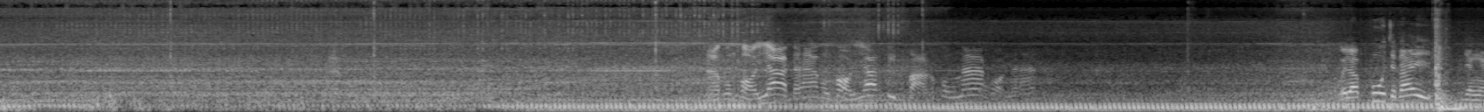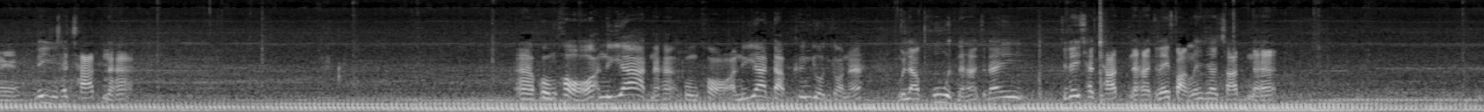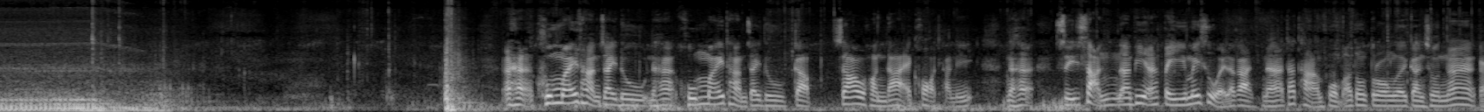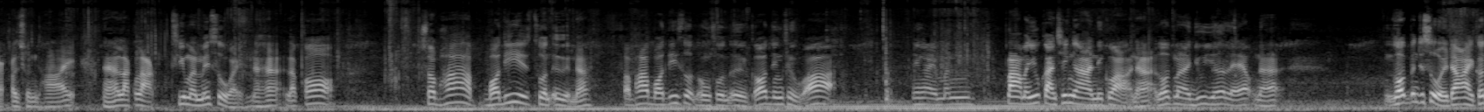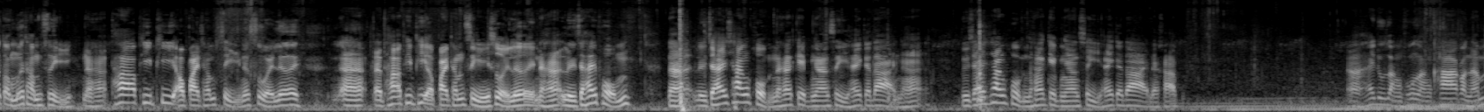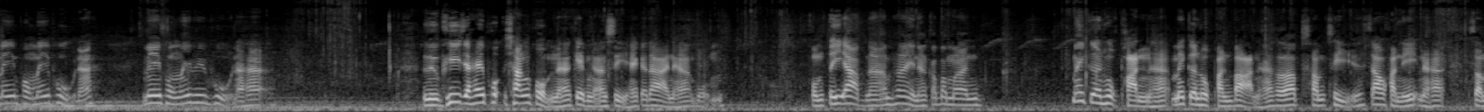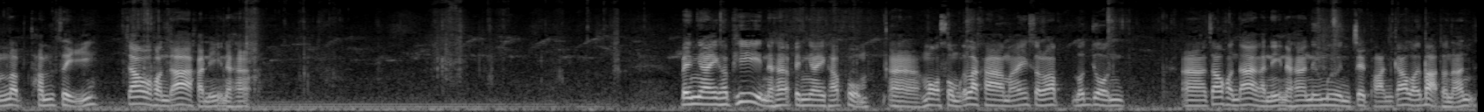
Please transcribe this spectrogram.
ผมขออนุญาตนะฮะผมขออนุญาตปิดฝากระโปรงหน้าก่อนนะฮะ เวลาพูดจะได้ยังไงได้ยินชัดๆนะฮะอ่าผมขออนุญาตนะฮะผมขออนุญาตดับเครื่องยนต์ก่อนนะ เวลาพูดนะฮะจะได้จะได้ชัดๆนะฮะจะได้ฟังได้ชัดๆนะฮะ ฮะคุ้มไหมถามใจดูนะฮะคุ้มไหมถามใจดูกับเจ้า Honda Accord คันนี้นะฮะสีสันนะพี่นะตีไม่สวยแล้วกันนะถ้าถามผมเอาตรงๆเลยกันชนหน้ากับกันชนท้ายนะฮะหลักๆที่มันไม่สวยนะฮะแล้วก็สภาพบอดี้ส่วนอื่นนะสภาพบอดี้ส่วนองค์ส่วนอื่นก็ยังถือว่ายังไงมันตามอายุการใช้งานดีกว่านะฮะรถมันอายุเยอะแล้วนะฮะ รถมันจะสวยได้ก็ต่อเมื่อทำสีนะฮะถ้าพี่ๆเอาไปทำสีนะสวยเลยนะแต่ถ้าพี่ๆเอาไปทำสีสวยเลยนะฮะหรือจะให้ผมนะหรือจะให้ช่างผมนะฮะเก็บงานสีให้ก็ได้นะฮะหรือจะให้ช่างผมนะฮะเก็บงานสีให้ก็ได้นะครับอ่าให้ดูหลังพงหลังคาก่อนนะไม่พงไม่ผุนะ ไม่พงไม่ผุนะฮะหรือพี่จะให้ช่างผมนะฮะเก็บงานสีให้ก็ได้นะฮะผมผมตีอาบน้ำให้นะก็ประมาณ ไม่เกิน 6,000นะฮะไม่เกิน 6,000 บาทนะฮะสำหรับทำสีเจ้าคันนี้นะฮะสำหรับทำสีเจ้า Honda คันนี้นะฮะเป็นไงครับพี่นะฮะเป็นไงครับผมอ่าเหมาะสมกับราคาไหมสำหรับรถยนต์อ่าเจ้า Honda คันนี้นะฮะ17,900บาทเท่านั้น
